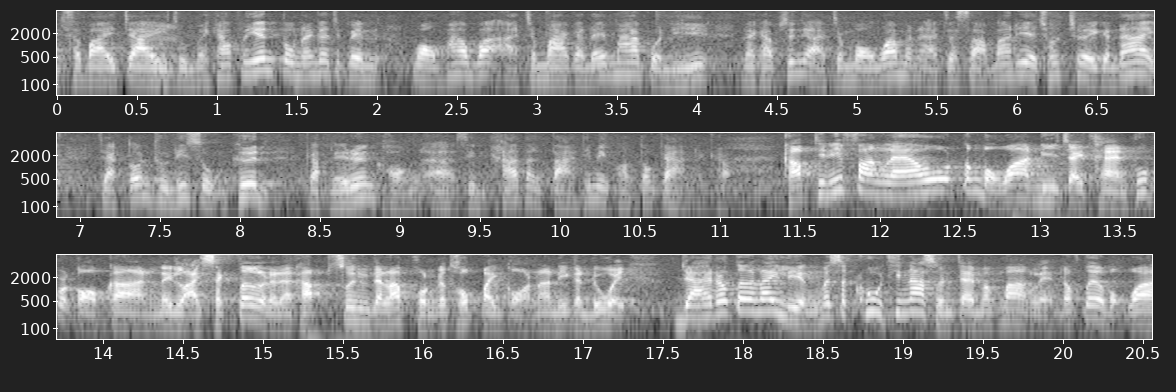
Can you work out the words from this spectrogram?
ดสบายใจถูกไหมครับเพราะฉะนั้นตรงนั้นก็จะเป็นมองภาพว่าอาจจะมากันได้มากกว่านี้นะครับซึ่งอาจจะมองว่ามันอาจจะสามารถที่จะชดเชยกันได้ จากต้นทุนที่สูงขึ้นกับในเรื่องของสินค้าต่างๆ ที่มีความต้องการนะครับครับทีนี้ฟังแล้วต้องบอกว่าดีใจแทนผู้ประกอบการในหลาย sector เลยนะครับ ซึ่งได้รับผลกระทบไปก่อนหน้านี้กันด้วยอยากให้ดรไล่เลียงเมื่อสักครู่ที่น่าสนใจมากๆเลยดรบอกว่า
